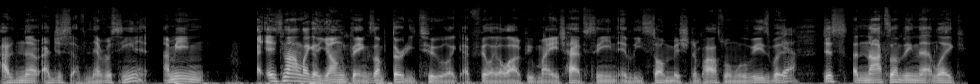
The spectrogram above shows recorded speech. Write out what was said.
I've never. I just. I've never seen it. I mean, it's not like a young thing. Cause I'm 32. Like, I feel like a lot of people my age have seen at least some Mission Impossible movies, but Yeah. just uh, not something that like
